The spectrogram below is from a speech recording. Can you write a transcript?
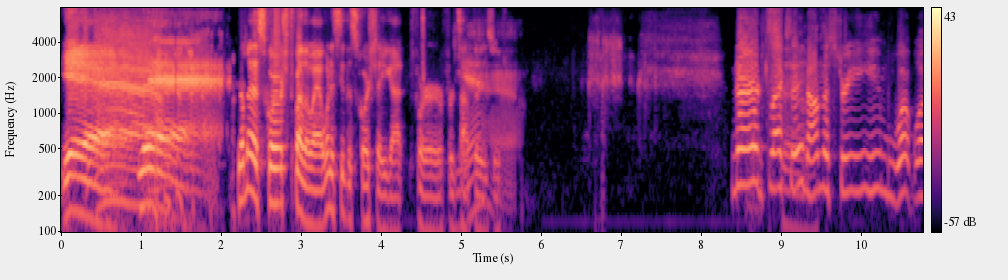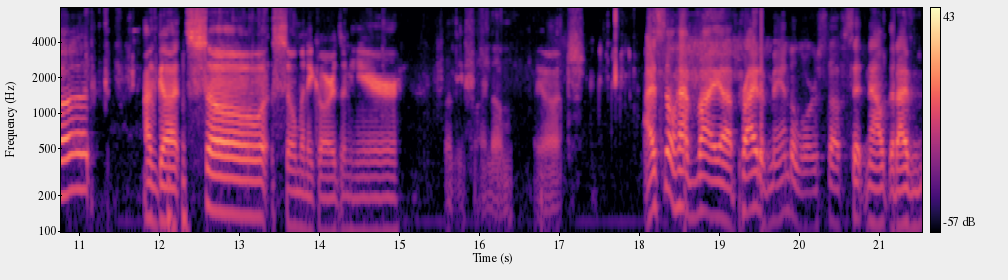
Yeah, yeah. Some of that scorched, by the way. I want to see the scorch that you got for for top thirty-two. Yeah. Nerd flexing So- on the stream. What what? I've got so so many cards in here. Let me find them. I got I still have my uh, Pride of Mandalore stuff sitting out that I've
